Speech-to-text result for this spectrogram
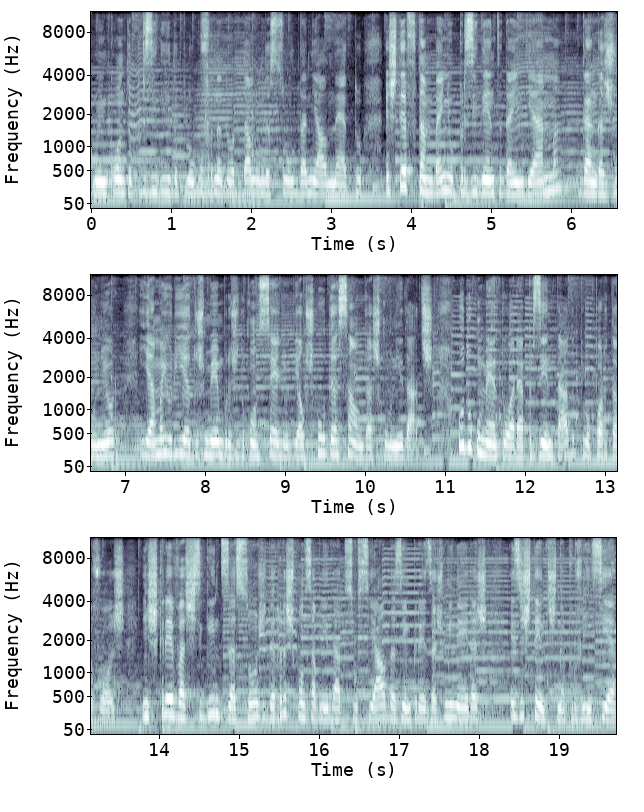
No encontro presidido pelo governador da Lunda Sul, Daniel Neto, esteve também o presidente da Indiama, Ganga Júnior, e a maioria dos membros do Conselho de Auscultação das Comunidades. O documento, ora apresentado pelo porta-voz, inscreve as seguintes ações de responsabilidade social das empresas empresas mineiras existentes na província.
